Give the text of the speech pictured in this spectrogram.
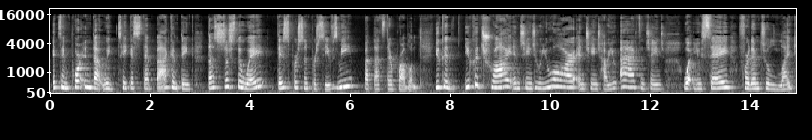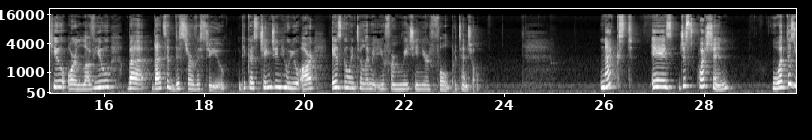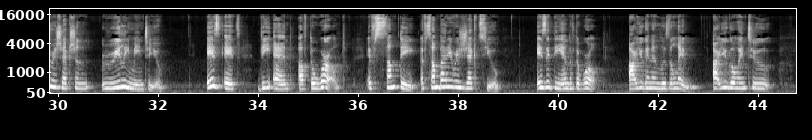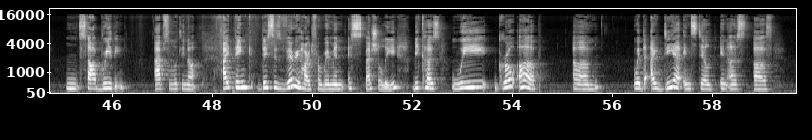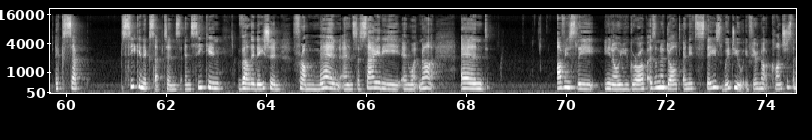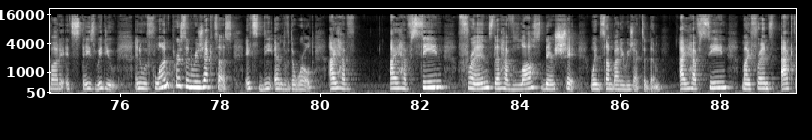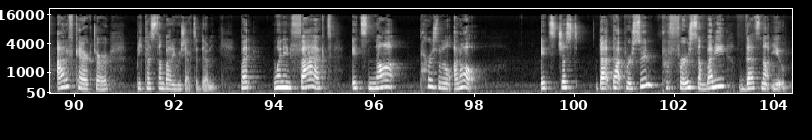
it's important that we take a step back and think that's just the way this person perceives me but that's their problem you could you could try and change who you are and change how you act and change what you say for them to like you or love you but that's a disservice to you because changing who you are is going to limit you from reaching your full potential. Next is just question what does rejection really mean to you? Is it the end of the world? If something, if somebody rejects you, is it the end of the world? Are you going to lose a limb? Are you going to mm, stop breathing? Absolutely not. I think this is very hard for women, especially because we grow up um, with the idea instilled in us of accept seeking acceptance and seeking validation from men and society and whatnot. And obviously, you know, you grow up as an adult and it stays with you. If you're not conscious about it, it stays with you. And if one person rejects us, it's the end of the world. I have I have seen friends that have lost their shit when somebody rejected them. I have seen my friends act out of character because somebody rejected them. But when in fact, it's not personal at all it's just that that person prefers somebody that's not you.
